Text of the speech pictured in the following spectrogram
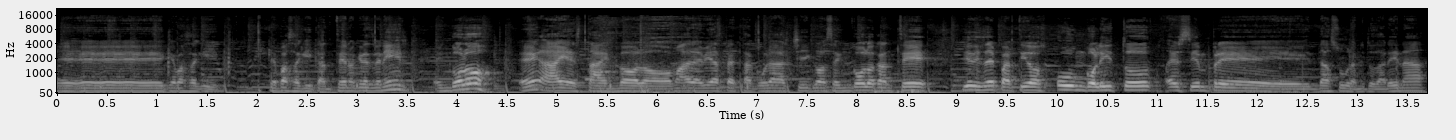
eh, eh ¿Qué pasa aquí? ¿Qué pasa aquí, Canté? ¿No quieres venir? ¿Engolo? ¿Eh? Ahí está, Engolo. Madre mía, espectacular, chicos. Engolo, Canté. 16 partidos, un golito. Él siempre da su granito de arena.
